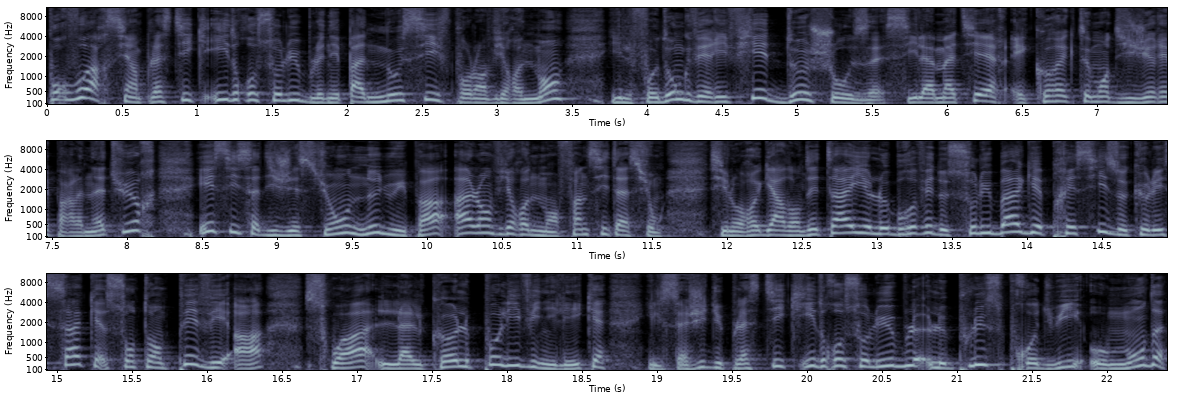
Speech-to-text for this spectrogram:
pour voir si un plastique hydrosoluble n'est pas nocif pour l'environnement, il faut donc vérifier deux choses, si la matière est correctement digérée par la nature et si sa digestion ne nuit pas à l'environnement. Fin de citation. Si l'on regarde en détail, le brevet de Solubag précise que les sacs sont en PVA, soit l'alcool polyvinylique. Il s'agit du plastique hydrosoluble le plus produit au monde,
